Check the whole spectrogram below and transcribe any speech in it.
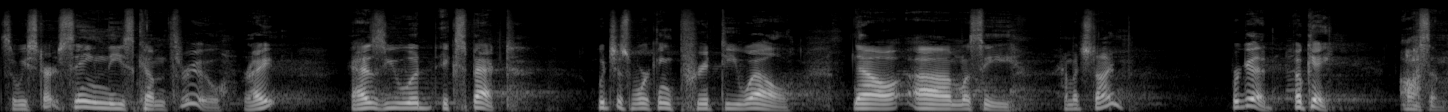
So we start seeing these come through, right? As you would expect, which is working pretty well. Now, um, let's see, how much time? We're good. Okay, awesome.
